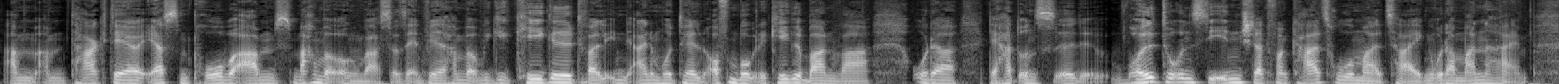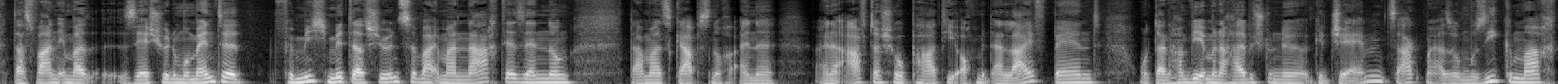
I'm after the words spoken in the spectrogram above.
am, am Tag der ersten Probe abends machen wir irgendwas. Also entweder haben wir irgendwie gekegelt, weil in einem Hotel in Offenburg eine Kegelbahn war, oder der hat uns, äh, wollte uns die Innenstadt von Karlsruhe mal zeigen oder Mannheim. Das waren immer sehr schöne Momente für mich mit das Schönste war immer nach der Sendung. Damals gab es noch eine, eine Aftershow-Party auch mit einer Liveband und dann haben wir immer eine halbe Stunde gejammt, sagt man, also Musik gemacht.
